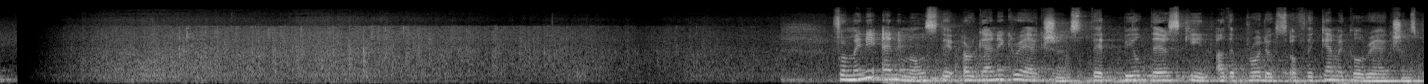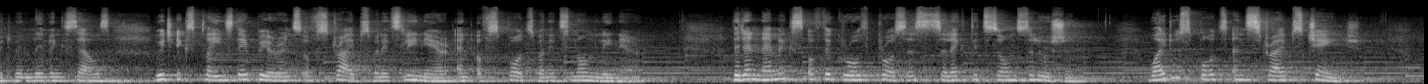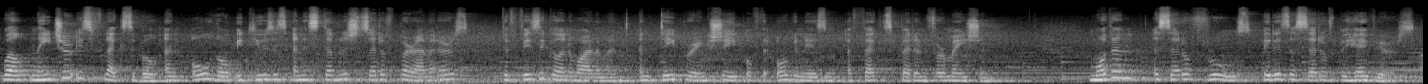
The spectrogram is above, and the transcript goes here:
For many animals, the organic reactions that build their skin are the products of the chemical reactions between living cells, which explains the appearance of stripes when it's linear and of spots when it's non-linear. The dynamics of the growth process select its own solution. Why do spots and stripes change? Well, nature is flexible, and although it uses an established set of parameters, the physical environment and tapering shape of the organism affects pattern formation. More than a set of rules, it is a set of behaviors.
